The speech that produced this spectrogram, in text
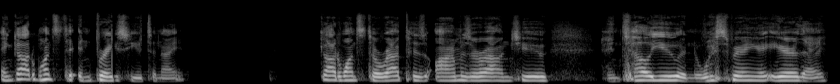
And God wants to embrace you tonight. God wants to wrap his arms around you and tell you and whisper in your ear that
